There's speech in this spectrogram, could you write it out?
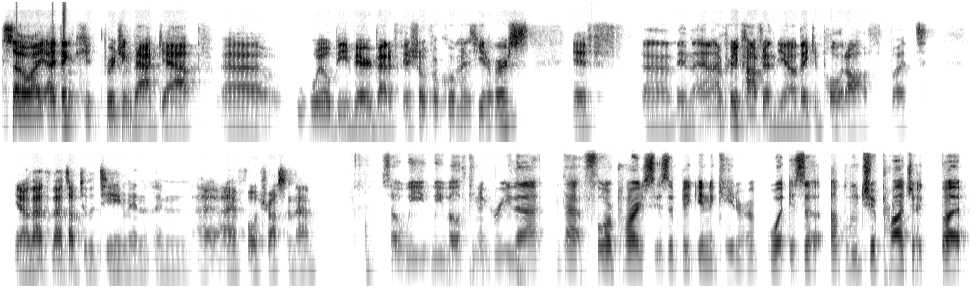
so I, I, think bridging that gap uh, will be very beneficial for Coolman's universe. If um, and, I'm pretty confident, you know, they can pull it off. But you know, that's that's up to the team, and and I, I have full trust in them. So we we both can agree that that floor price is a big indicator of what is a, a blue chip project. But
